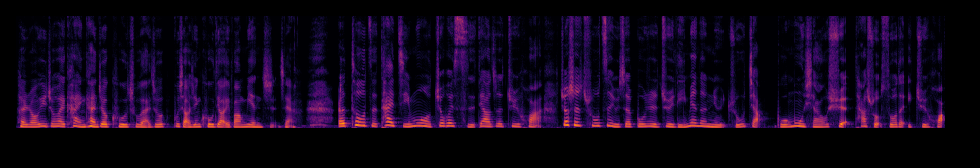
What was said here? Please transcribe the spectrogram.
很容易就会看一看就哭出来，就不小心哭掉一方面纸这样。而兔子太寂寞就会死掉这句话，就是出自于这部日剧里面的女主角。薄木小雪她所说的一句话。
